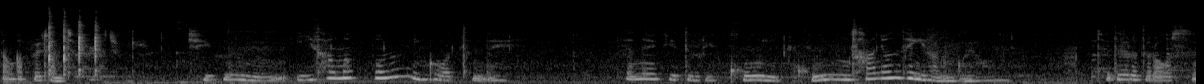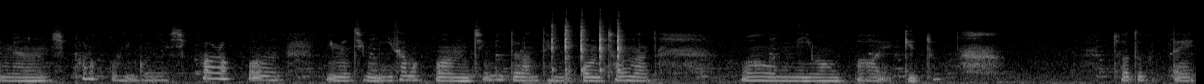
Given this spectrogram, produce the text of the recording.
쌍꺼풀 전체 발라줄게요. 지금 2, 3학번인 것 같은데 새내기들이 02, 04년생이라는 거예요. 제대로 들어갔으면 18학번인 건데 18학번 이면 지금 2, 3학번 친구들한테는 엄청난 왕 언니, 왕 오빠가 있겠죠? 저도 그때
